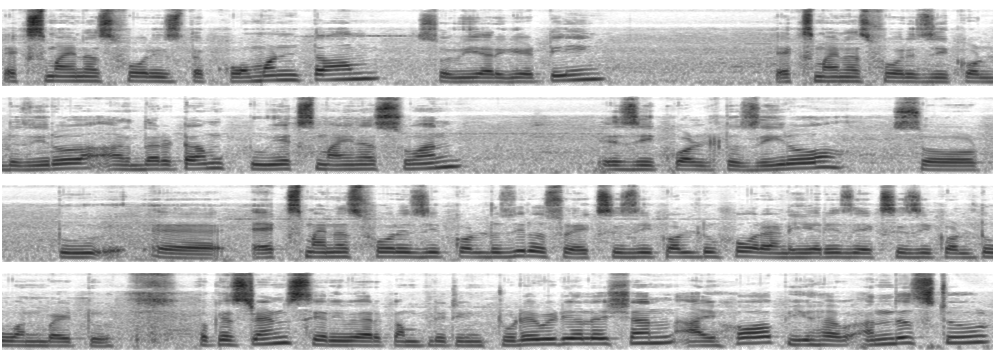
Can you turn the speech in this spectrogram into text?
x minus 4 is the common term. So we are getting x minus 4 is equal to 0 another term 2x minus 1 is equal to 0 so 2 uh, x minus 4 is equal to 0 so x is equal to 4 and here is x is equal to 1 by 2 okay students here we are completing today video lesson. I hope you have understood.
